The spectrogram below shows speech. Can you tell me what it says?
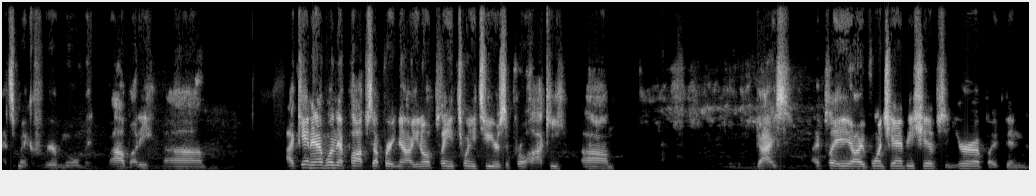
that's my career moment wow buddy um, I can't have one that pops up right now. You know, playing 22 years of pro hockey. Um, guys, I play. I've won championships in Europe. I've been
